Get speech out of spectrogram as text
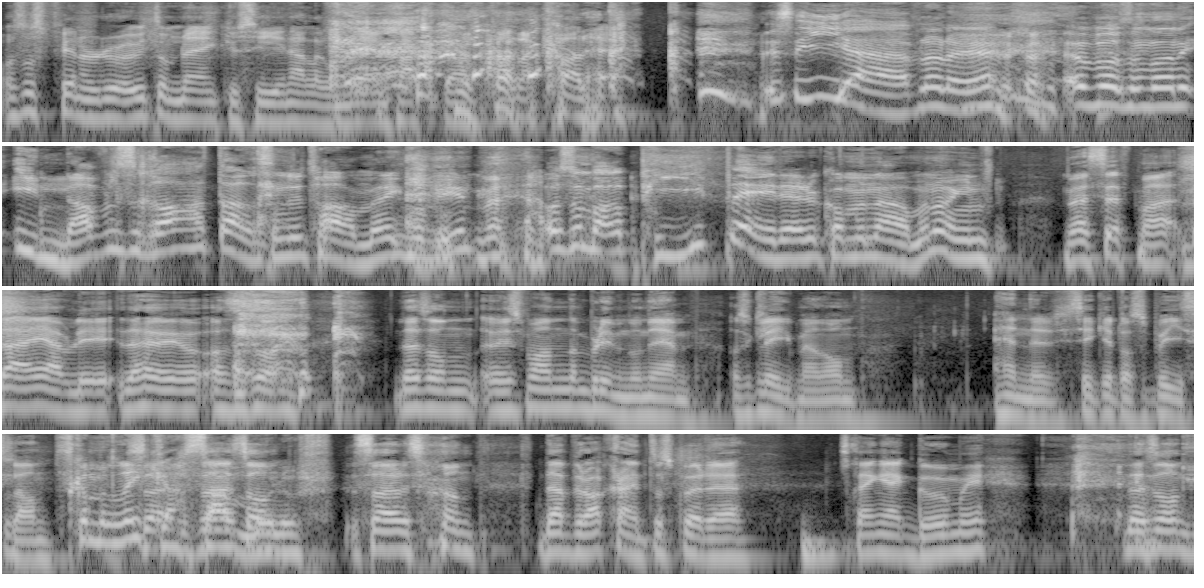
Og så finner du ut om det er en kusine eller om det er en fetter. Eller hva det er. Det er så jævla løye. Bare sånn innavlsradar som du tar med deg på byen, og som bare piper idet du kommer nærme noen. Men jeg ser på meg, det er jævlig Det er jo altså sånn, det er sånn Hvis man blir med noen hjem og skal ligge med noen Hender sikkert også på Island Skal vi ligge så, så, er det sånn, så er det sånn Det er bra kleint å spørre Trenger jeg gummi? Det er sånn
